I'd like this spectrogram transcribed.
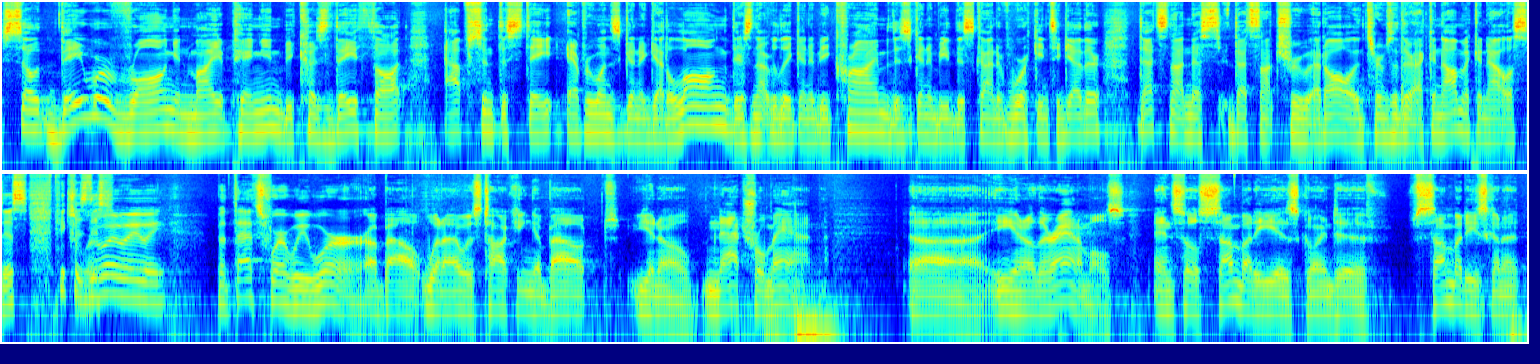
So they were wrong, in my opinion, because they thought, absent the state, everyone's going to get along. There's not really going to be crime. There's going to be this kind of working together. That's not necess- that's not true at all in terms of their economic analysis. Because Wait, this, wait, wait, wait. But that's where we were about when I was talking about, you know, natural man. Uh, you know, they're animals. And so somebody is going to, somebody's going to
